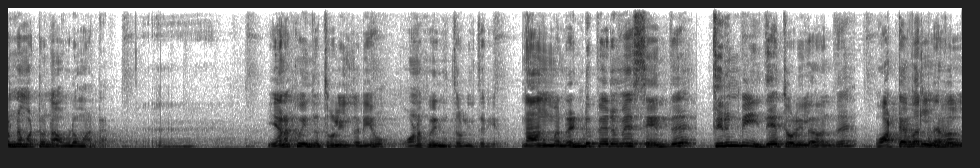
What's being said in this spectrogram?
ஒன்றை மட்டும் நான் விட மாட்டேன். எனக்கும் இந்த தொழில் தெரியும் உனக்கும் இந்த தொழில் தெரியும். நாங்கள் ரெண்டு பேருமே சேர்ந்து திரும்பி இதே தொழிலை வந்து வாட் எவர் லெவல்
